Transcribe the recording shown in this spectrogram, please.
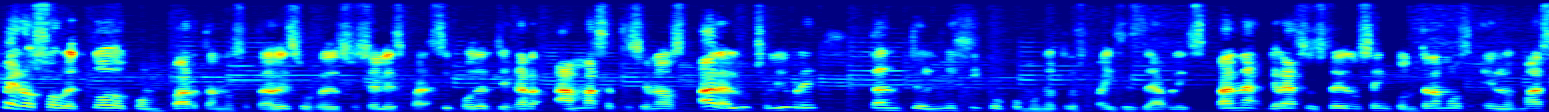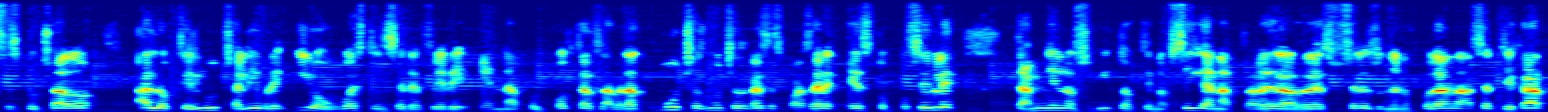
pero sobre todo compártanos a través de sus redes sociales para así poder llegar a más aficionados a la lucha libre, tanto en México como en otros países de habla hispana. Gracias a ustedes nos encontramos en lo más escuchado a lo que lucha libre y o western se refiere en Apple Podcast. La verdad, muchas, muchas gracias por hacer esto posible. También los invito a que nos sigan a través de las redes sociales donde nos puedan hacer llegar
